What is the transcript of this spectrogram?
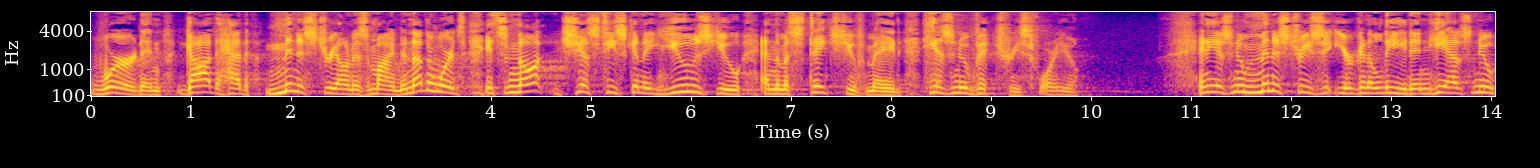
word and God had ministry on his mind. In other words, it's not just he's going to use you and the mistakes you've made. He has new victories for you. And he has new ministries that you're going to lead, and he has new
